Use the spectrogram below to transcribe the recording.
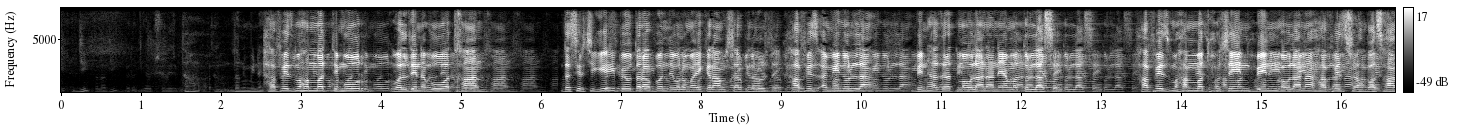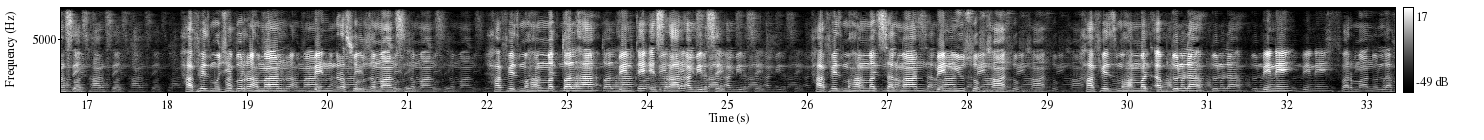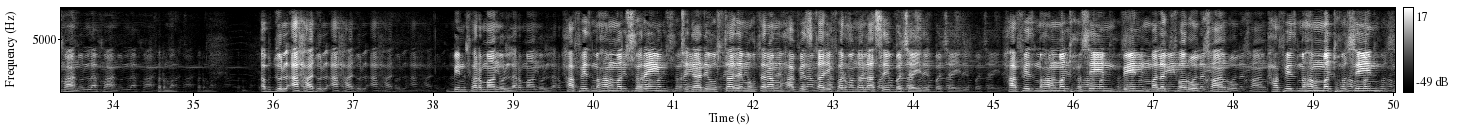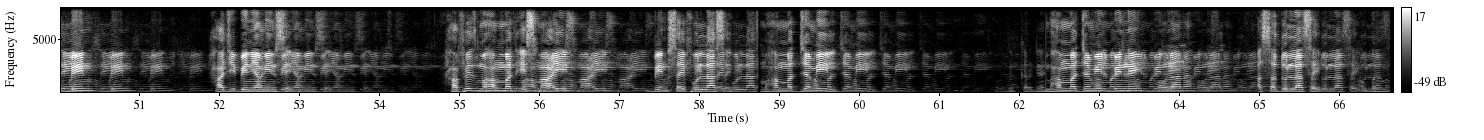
حافظ محمد تیمور ولد نبوت خان. د سرچګيري په طرف باندې علماء کرام سر بنلوز دي حافظ امین الله بن حضرت مولانا نعمت الله سے حافظ محمد حسین بن مولانا حافظ شہباز خان سے حافظ مجیب الرحمن بن رسول زمان سے حافظ محمد طلحہ بنت اسرار امیر سے حافظ محمد سلمان بن یوسف خان. حافظ محمد عبداللہ بن فرمان اللہ خان فرمان عبد الاحد بن فرمان اللہ حافظ محمد شریم چداد استاد محترم حافظ قاری فرمان اللہ سے بچائی دے۔ حافظ محمد حسین بن ملک فاروق خان۔ حافظ محمد حسین بن حاجی بن یمین سے۔ حافظ محمد اسماعیل بن سیف اللہ سے۔ محمد جمیل محمد جمیل بن مولانا اسد اللہ سے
